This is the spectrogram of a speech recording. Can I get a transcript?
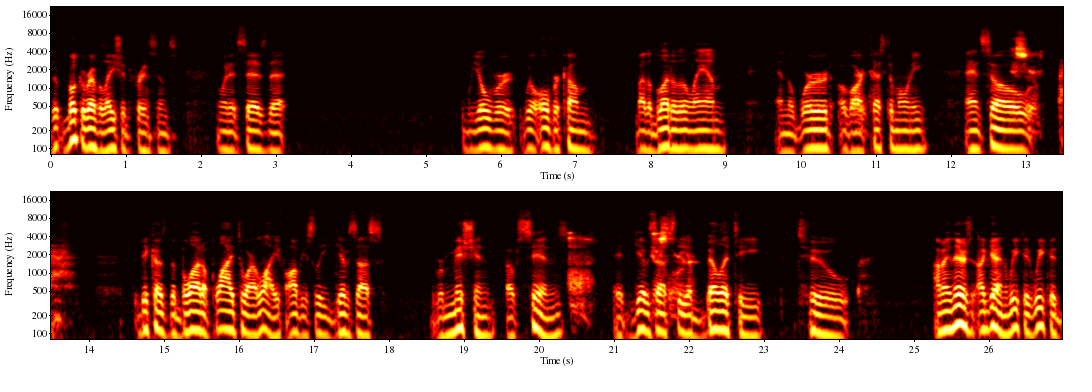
the book of Revelation, for instance, when it says that we over will overcome by the blood of the lamb and the word of our testimony. And so because the blood applied to our life obviously gives us remission of sins. Oh, It gives Yes, us the ability to I mean there's again we could we could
